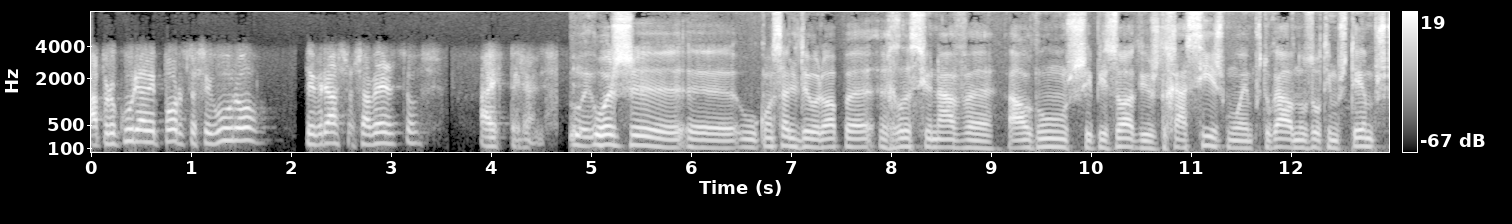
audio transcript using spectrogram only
à procura de porto seguro, de braços abertos, à esperança. Hoje uh, o Conselho da Europa relacionava alguns episódios de racismo em Portugal nos últimos tempos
